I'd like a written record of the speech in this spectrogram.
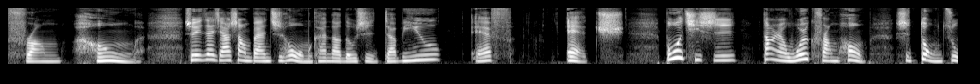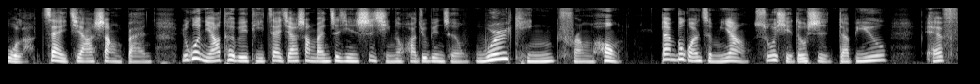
From home，所以在家上班之后，我们看到都是 W F H。不过其实，当然 work from home 是动作了，在家上班。如果你要特别提在家上班这件事情的话，就变成 working from home。但不管怎么样，缩写都是 W F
